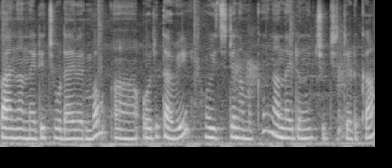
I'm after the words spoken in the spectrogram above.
പാൻ നന്നായിട്ട് ചൂടായി വരുമ്പം ഒരു തവി ഒഴിച്ചിട്ട് നമുക്ക് നന്നായിട്ടൊന്ന് ചുറ്റിച്ചെടുക്കാം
